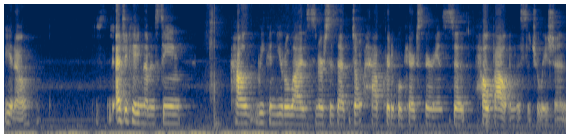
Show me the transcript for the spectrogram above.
you know, educating them and seeing how we can utilize nurses that don't have critical care experience to help out in this situation.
